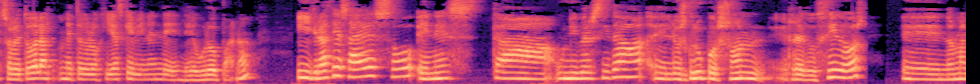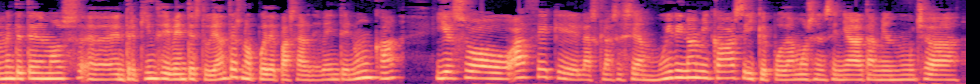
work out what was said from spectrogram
sobre todo las metodologías que vienen de, Europa, ¿no? Y gracias a eso, en esta universidad eh, los grupos son reducidos. Eh, normalmente tenemos eh, entre 15 y 20 estudiantes, no puede pasar de 20 nunca. Y eso hace que las clases sean muy dinámicas y que podamos enseñar también mucha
